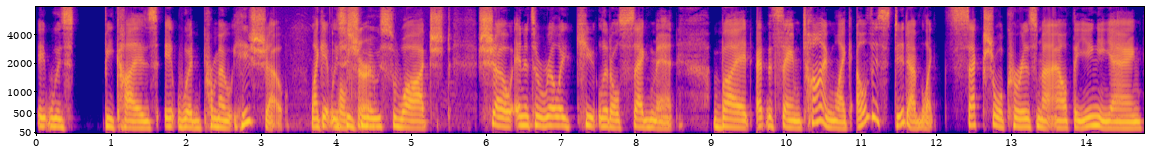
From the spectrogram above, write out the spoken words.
it was because it would promote his show. Like it was well, his sure. most watched show. And it's a really cute little segment. But at the same time, like Elvis did have like sexual charisma out the yin yang.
